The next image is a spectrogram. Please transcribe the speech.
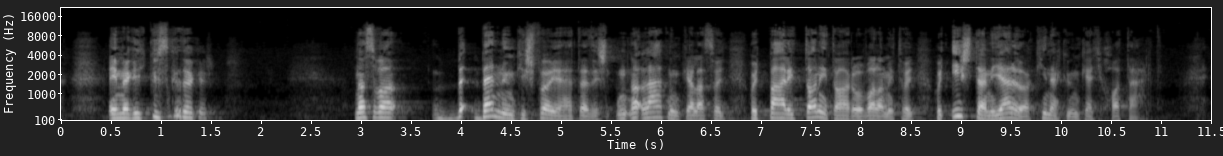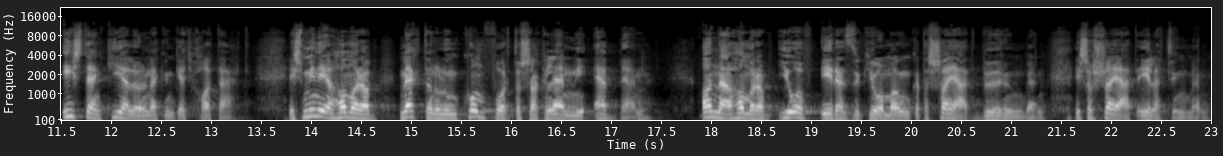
Én meg így küzdök, és... Na szóval bennünk is följöhet ez, és látnunk kell azt, hogy, hogy Pál itt tanít arról valamit, hogy, hogy Isten jelöl ki nekünk egy határt. Isten kijelöl nekünk egy határt. És minél hamarabb megtanulunk komfortosak lenni ebben, annál hamarabb jól érezzük jól magunkat a saját bőrünkben, és a saját életünkben.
